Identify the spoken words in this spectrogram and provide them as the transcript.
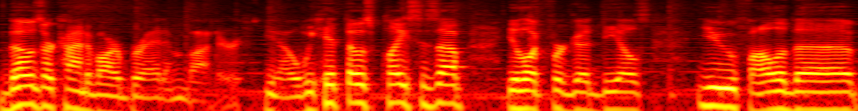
those are kind of our bread and butter. You know, we hit those places up, you look for good deals, you follow the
